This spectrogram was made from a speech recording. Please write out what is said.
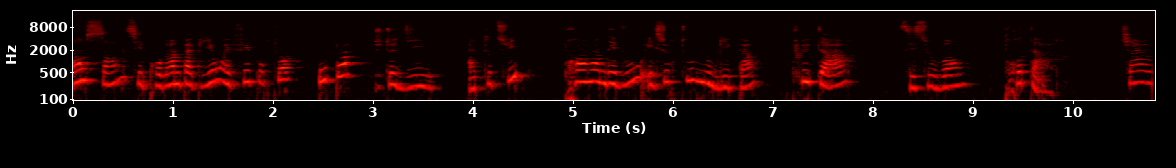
ensemble si le programme papillon est fait pour toi ou pas. Je te dis à tout de suite, prends rendez-vous, et surtout n'oublie pas, plus tard, c'est souvent trop tard. Ciao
